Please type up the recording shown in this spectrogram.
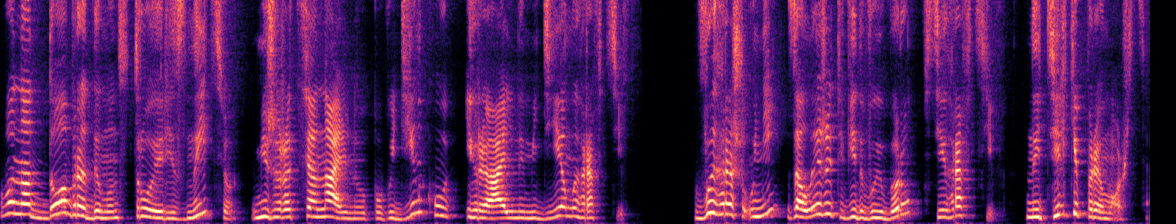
Вона добре демонструє різницю між раціональною поведінкою і реальними діями гравців. Виграш у ній залежить від вибору всіх гравців, не тільки переможця.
